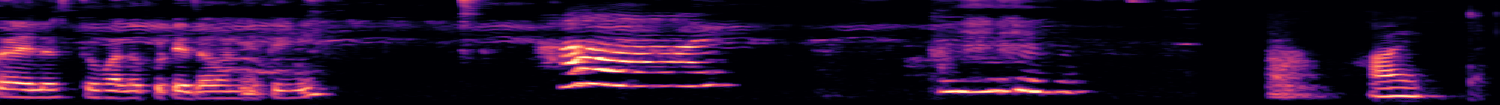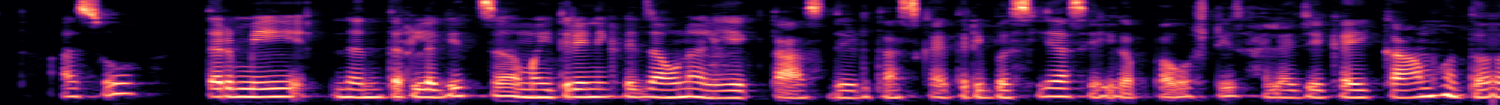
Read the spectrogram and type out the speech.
कळेलच तुम्हाला कुठे जाऊन येते मी. हाय असो. तर मी नंतर लगेच मैत्रिणीकडे जाऊन आली. एक तास दीड तास काहीतरी बसली असेल गप्पा गोष्टी झाल्या जे काही काम होतं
